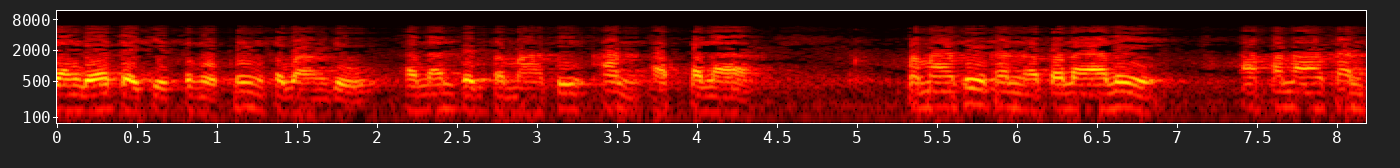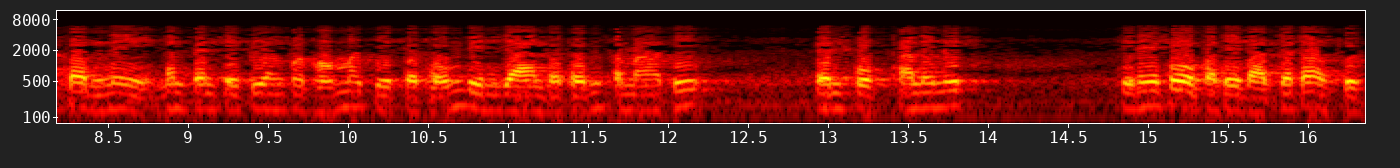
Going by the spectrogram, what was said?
ยังเหลือแต่จิตสงบนิ่งสว่างอยู่อันนั้นเป็นสมาธิขั้นอัปปนา สมาธิขั้นอัปปนานี่อัปปนาขั้นต้นนี่มันเป็นแต่เพียงปฐมมจิตปฐมวิญญาณปฐมสมาธิ เป็นปุกพานิมิตทีนี้ผู้ปฏิบัติจะต้องฝึก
